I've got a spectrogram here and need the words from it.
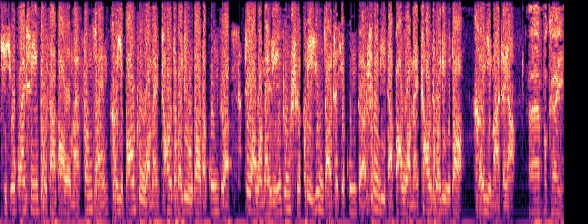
祈求观世音菩萨帮我们封存，可以帮助我们超脱六道的功德，这样我们临终时可以用到这些功德，顺利的帮我们超脱六道，可以吗？这样？呃，不可以，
